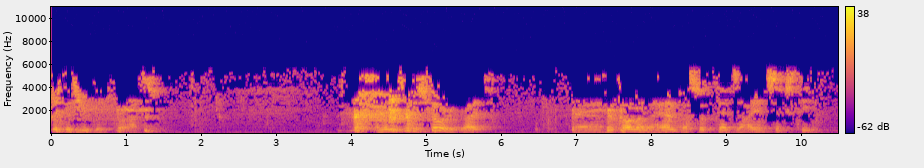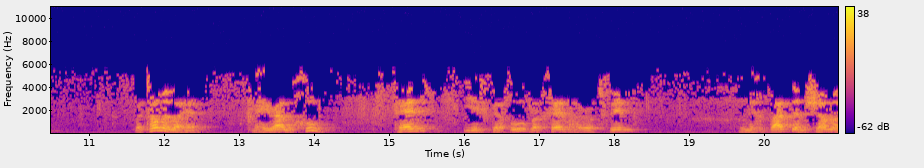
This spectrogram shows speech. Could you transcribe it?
just as you did for us. I mean, this is a story, right? Batomer lehem, pasuk tet zayin, 16. Batomer lehem, mehira lechu, pen yifga'u b'chem harotfim ונכבדתם שמה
